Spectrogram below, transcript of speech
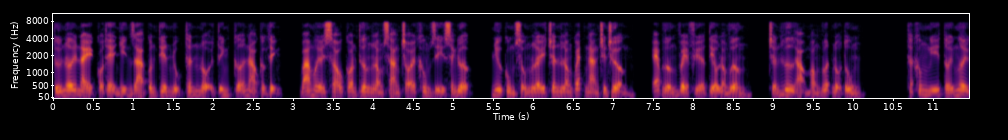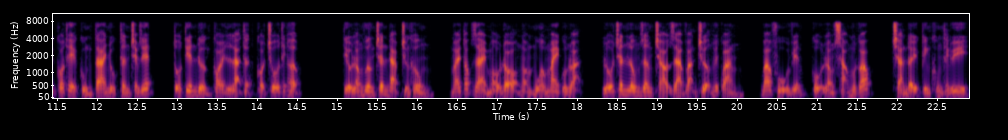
Từ nơi này có thể nhìn ra quân tiên nhục thân nội tình cỡ nào cường thịnh, ba mươi sáu con thương long sáng chói không gì sánh được, như cùng sống lấy chân long quét ngang chiến trường, ép hướng về phía tiểu long vương, chấn hư ảo móng nuốt nổ tung thật không nghĩ tới ngươi có thể cùng ta nhục thân chém giết, tổ tiên đường coi là thật có chỗ thích hợp. Tiểu long vương chân đạp trường không, mái tóc dài màu đỏ ngòm múa may của loạn, lỗ chân lông dâng trào ra vạn trượng huyết quang, bao phủ viễn cổ long xào một góc, tràn đầy kinh khủng thánh uy.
